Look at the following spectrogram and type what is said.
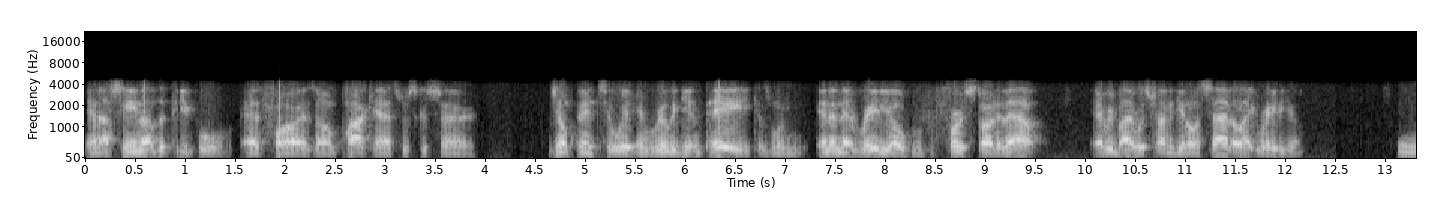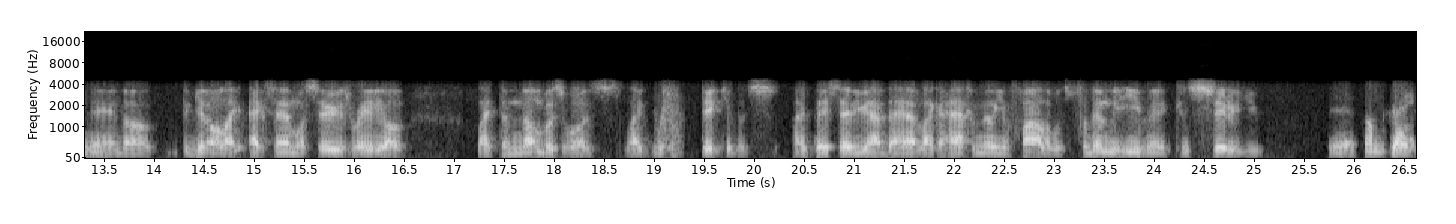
And I've seen other people, as far as um, podcasts was concerned, jump into it and really getting paid. Because when internet radio first started out, everybody was trying to get on satellite radio, Mm-hmm. and uh, to get on like XM or Sirius Radio, like the numbers was like ridiculous. Like they said, you have to have like a half a million followers for them to even consider you. Yeah, something Right.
